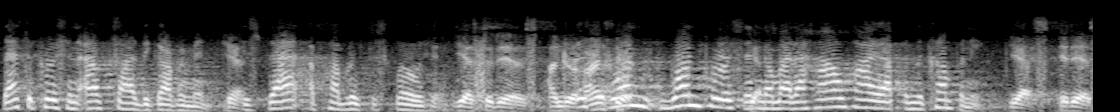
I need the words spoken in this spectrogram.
That's a person outside the government. Yes. Is that a public disclosure? Yes, it is. Under It's Arthur, one, one person, Yes. no matter how high up in the company. Yes, it is.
